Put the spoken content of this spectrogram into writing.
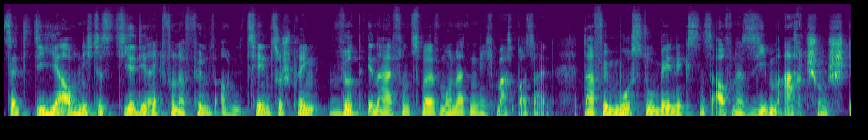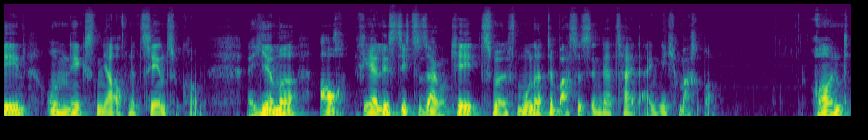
Setzt dir hier auch nicht das Ziel, direkt von der 5 auf eine 10 zu springen, wird innerhalb von 12 Monaten nicht machbar sein. Dafür musst du wenigstens auf einer 7, 8 schon stehen, um im nächsten Jahr auf eine 10 zu kommen. Hier immer auch realistisch zu sagen, okay, 12 Monate, was ist in der Zeit eigentlich machbar? Und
